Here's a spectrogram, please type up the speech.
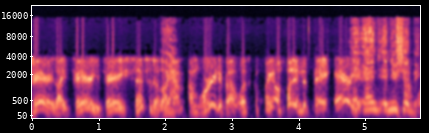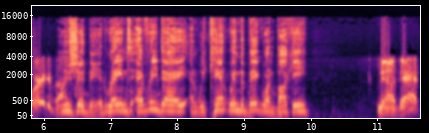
very, like, very, very sensitive. Like, Yeah. I'm, I'm worried about what's going on in the Bay Area. And and, and you should I'm be. worried about you it. should be. It rains every day, and we can't win the big one, Bucky. Now that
